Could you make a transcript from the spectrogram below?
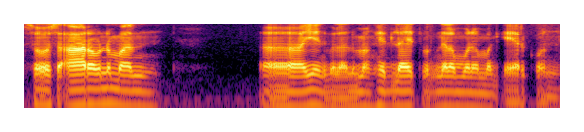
So sa araw naman ah yun, wala namang headlight, wag na lang muna mag-aircon.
